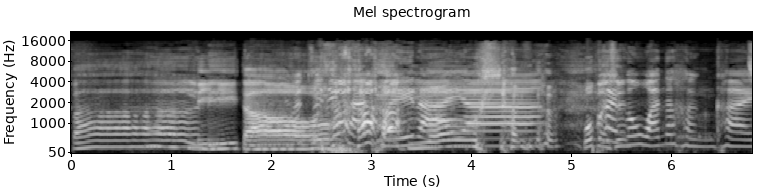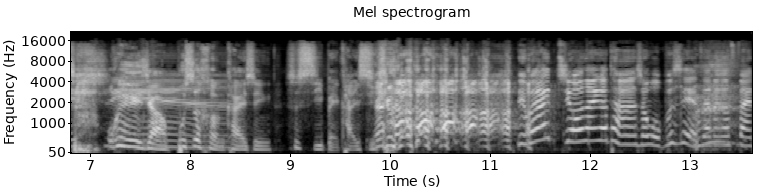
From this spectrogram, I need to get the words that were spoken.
巴厘你们岛最，近才回来呀、我本身看你们玩的很开心。我跟你讲，不是很开心，是西北开心。你们在揪那个团的时候，我不是也在那个饭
